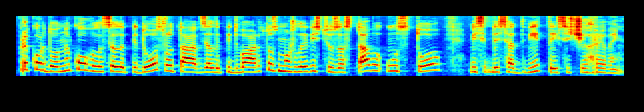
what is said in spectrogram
Прикордоннику оголосили підозру та взяли під варту з можливістю застави у 182 тисячі гривень.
